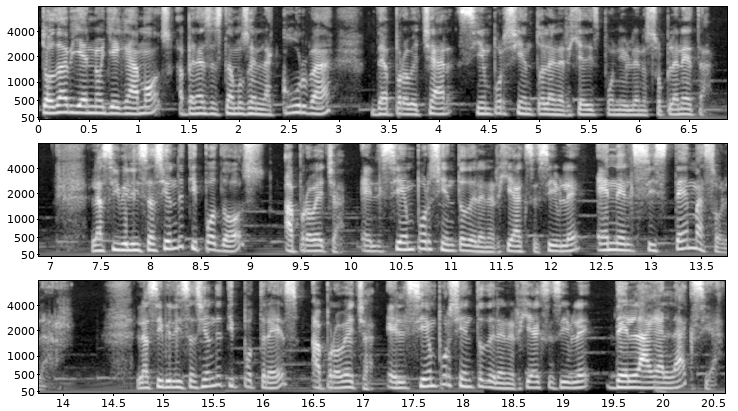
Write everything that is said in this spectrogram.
todavía no llegamos, apenas estamos en la curva de aprovechar 100% la energía disponible en nuestro planeta. La civilización de tipo 2 aprovecha el 100% de la energía accesible en el sistema solar. La civilización de tipo 3 aprovecha el 100% de la energía accesible de la galaxia.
